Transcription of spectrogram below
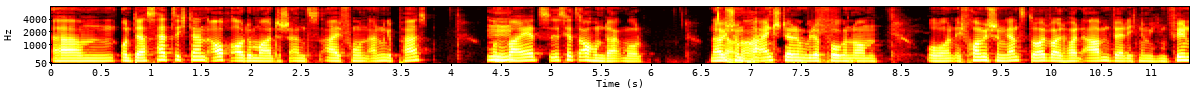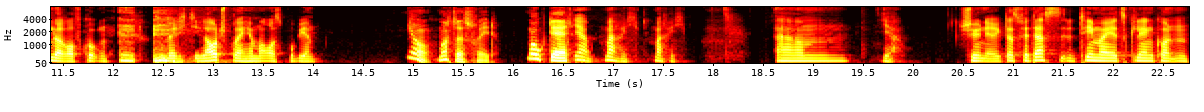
Ähm, und das hat sich dann auch automatisch ans iPhone angepasst. Und Mhm. war jetzt, ist jetzt auch im Dark Mode. Und da habe ich Ja, schon ein paar nice. Einstellungen wieder vorgenommen. Und ich freue mich schon ganz doll, weil heute Abend werde ich nämlich einen Film darauf gucken. Dann werde ich die Lautsprecher mal ausprobieren. Ja, mach das, Fred. Smoke Dad. Ja, mache ich, mache ich. Ähm, ja. Schön, Erik, dass wir das Thema jetzt klären konnten.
